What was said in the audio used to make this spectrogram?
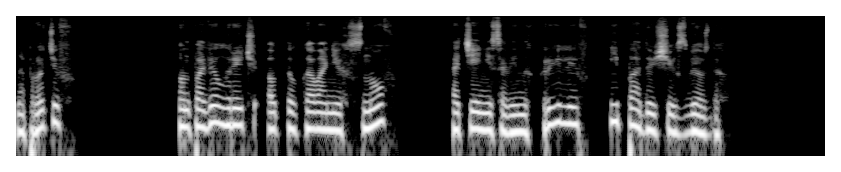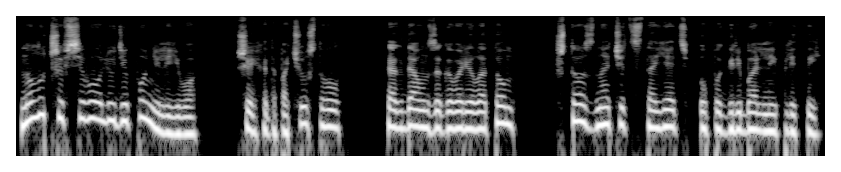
Напротив, он повел речь о толкованиях снов, о тени совиных крыльев и падающих звездах. Но лучше всего люди поняли его, шейх это почувствовал, когда он заговорил о том, что значит стоять у погребальной плиты.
